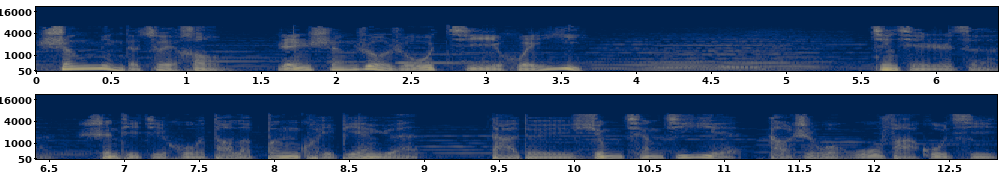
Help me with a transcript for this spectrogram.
生命的最后，人生若如几回忆。近些日子，身体几乎到了崩溃边缘，大堆胸腔积液导致我无法呼吸，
